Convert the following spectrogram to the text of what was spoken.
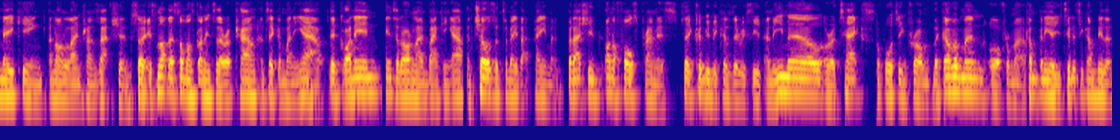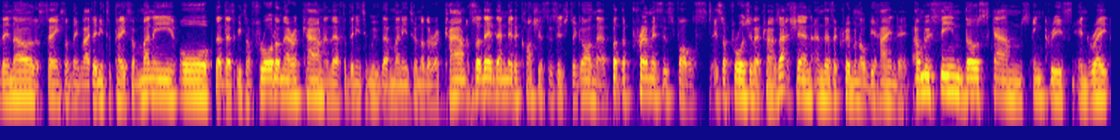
making an online transaction so it's not that someone's gone into their account and taken money out. They've gone in into their online banking app and chosen to make that payment, but actually on a false premise. So it could be because they received an email or a text purporting from the government or from a company, a utility company that they know that's saying something like they need to pay some money or that there's been some fraud on their account and therefore they need to move their money to another account. So they've then made a conscious decision to go on there. But the premise is false. It's a fraudulent transaction and there's a criminal behind it. And we've seen those scams increase in rate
